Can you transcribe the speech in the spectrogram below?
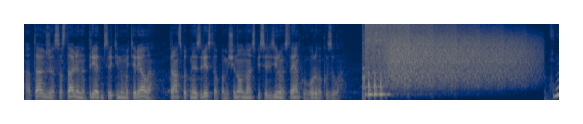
А также составлены три административных материала. Транспортное средство помещено на специализированную стоянку города Козыла. 7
